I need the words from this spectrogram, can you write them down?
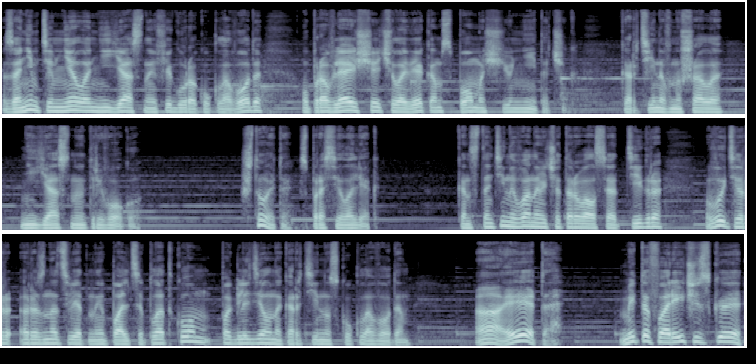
За ним темнела неясная фигура кукловода, управляющая человеком с помощью ниточек. Картина внушала неясную тревогу. «Что это?» — спросил Олег. Константин Иванович оторвался от тигра, вытер разноцветные пальцы платком, поглядел на картину с кукловодом. «А, это! Метафорическое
